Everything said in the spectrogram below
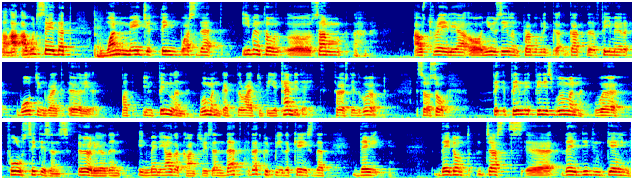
I, I, would say that one major thing was that even though uh, some Australia or New Zealand probably got the female voting right earlier, but in Finland, women get the right to be a candidate first in the world. So, so fin- Finnish women were full citizens earlier than in many other countries, and that that could be the case that they they don't just uh, they didn't gain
